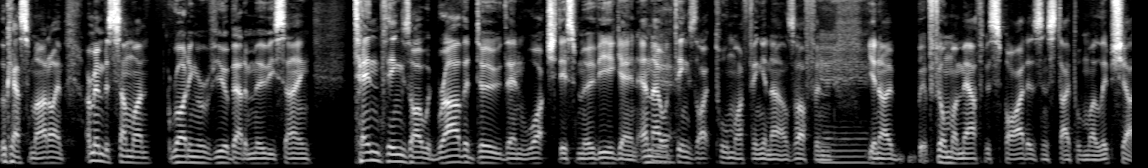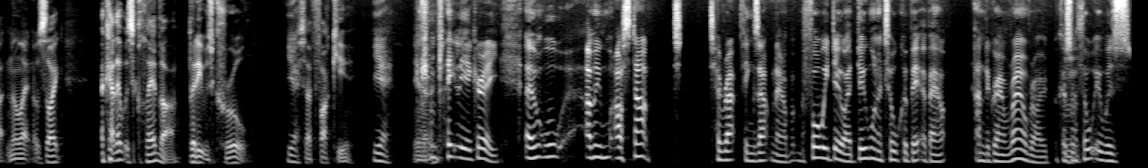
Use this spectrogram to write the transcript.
look how smart I am. I remember someone writing a review about a movie saying, 10 things I would rather do than watch this movie again. And they were things like pull my fingernails off and, Yeah, yeah, yeah. you know, fill my mouth with spiders and staple my lips shut and all that. And I was like, okay, that was clever, but it was cruel. yeah. So fuck you. Yeah, You know? completely agree. Um, well, I mean, I'll start t- to wrap things up now, but before we do, I do want to talk a bit about Underground Railroad because Mm. I thought it was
